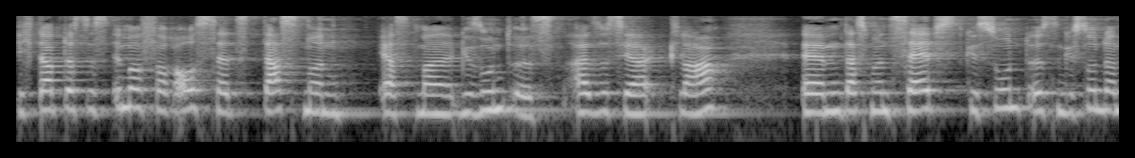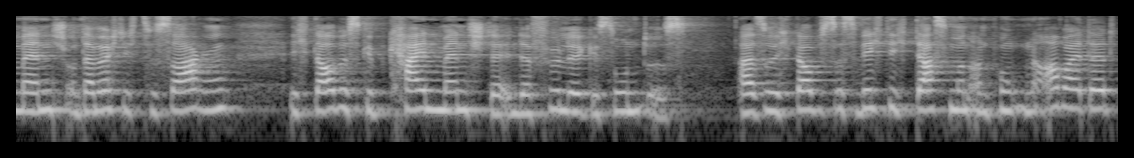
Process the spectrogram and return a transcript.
Ich glaube, dass das immer voraussetzt, dass man erstmal gesund ist. Also ist ja klar, ähm, dass man selbst gesund ist, ein gesunder Mensch. Und da möchte ich zu sagen, ich glaube, es gibt keinen Mensch, der in der Fülle gesund ist. Also ich glaube, es ist wichtig, dass man an Punkten arbeitet.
